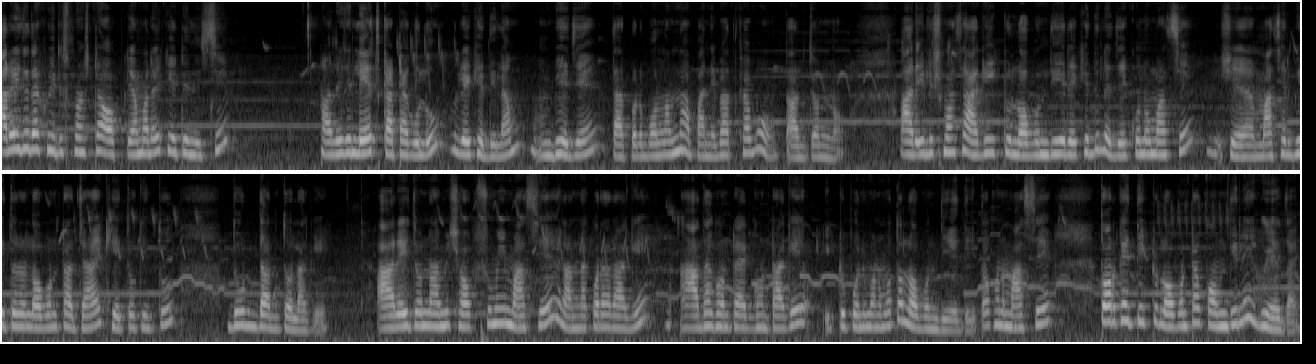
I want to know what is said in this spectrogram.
আর এই যে দেখো ইলিশ মাছটা অফ ক্যামেরায় কেটে নিচ্ছি আর এই যে লেজ কাটাগুলো রেখে দিলাম, ভেজে তারপরে বললাম, না, পানি ভাত খাব তার জন্য। আর ইলিশ মাছে আগে একটু লবণ দিয়ে রেখে দিলে যে কোনো মাছে, সে মাছের ভিতরে লবণটা যায়, খেতেও কিন্তু দুর্দান্ত লাগে। আর এই জন্য আমি সবসময় মাছে রান্না করার আগে, আধা ঘণ্টা, এক ঘণ্টা আগে একটু পরিমাণ মতো লবণ দিয়ে দিই। তখন মাছে তরকারিতে একটু লবণটা কম দিলেই হয়ে যায়।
